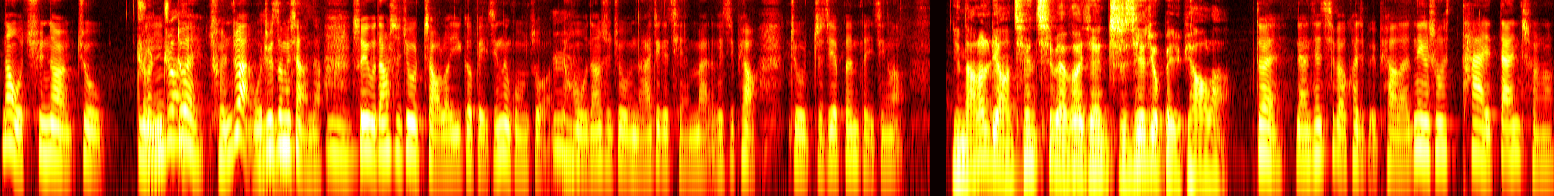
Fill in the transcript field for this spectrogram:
那我去那儿就纯赚对，纯赚，我就这么想的。嗯所以我当时就找了一个北京的工作，然后我当时就拿这个钱买了个机票，就直接奔北京了。你拿了两千七百块钱，直接就北漂了，对，两千七百块就北漂了。那个时候太单纯了，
